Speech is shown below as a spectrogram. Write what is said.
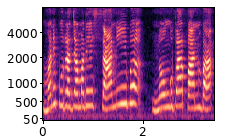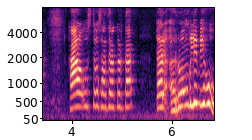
मणिपूर राज्यामध्ये सानिब नोंगबा पानबा हा उत्सव साजरा करतात. तर रोंगली बिहू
